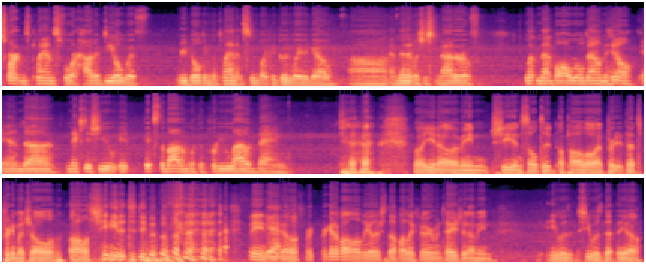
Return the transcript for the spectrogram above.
Spartans' plans for how to deal with rebuilding the planet seemed like a good way to go. Uh, and then it was just a matter of letting that ball roll down the hill. And uh, next issue, it hits the bottom with a pretty loud bang. well, you know, I mean, she insulted Apollo. I pretty that's pretty much all all she needed to do. I mean, Yeah. you know, for, forget about all the other stuff, all the experimentation. I mean, he was she was you know,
